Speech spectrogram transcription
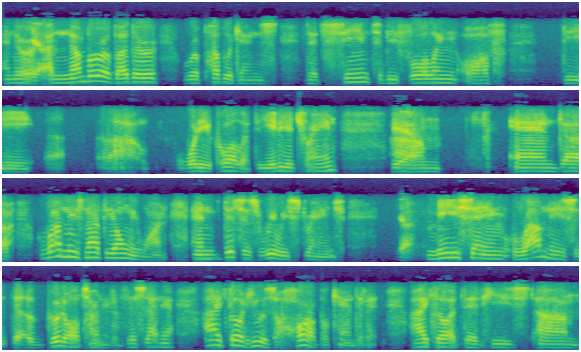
And there are Yeah. a number of other Republicans that seem to be falling off the uh, uh, what do you call it? The idiot train. Yeah. Um, and uh, Romney's not the only one. And this is really strange. Yeah. Me saying Romney's a good alternative, this, that, and the I thought he was a horrible candidate. I thought that he's, um,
